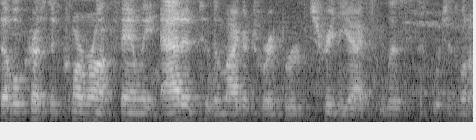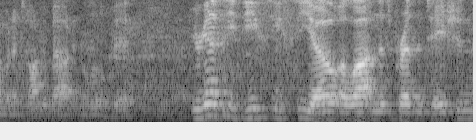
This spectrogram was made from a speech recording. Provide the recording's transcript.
double-crested cormorant family added to the Migratory Bird Treaty Act list, which is what I'm going to talk about in a little bit. You're going to see DCCO a lot in this presentation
